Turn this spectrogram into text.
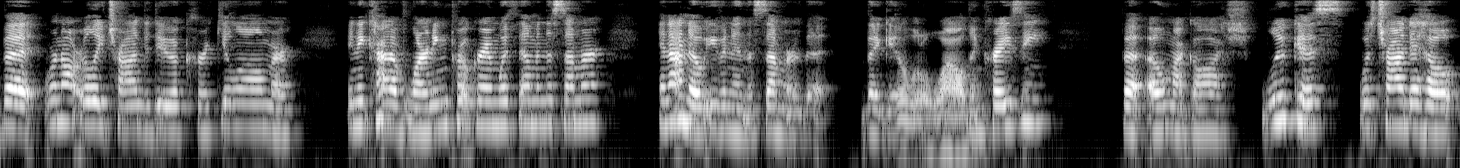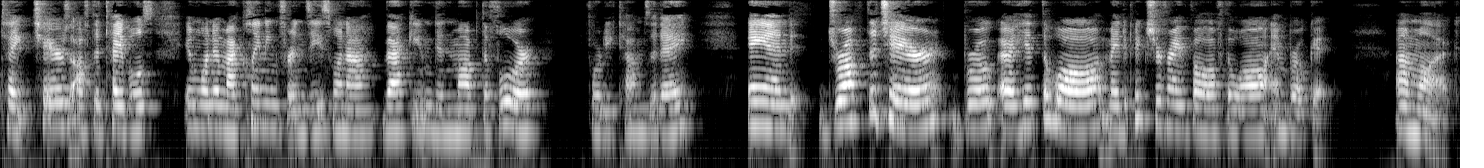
But we're not really trying to do a curriculum or any kind of learning program with them in the summer. And I know even in the summer that they get a little wild and crazy. But oh my gosh, Lucas was trying to help take chairs off the tables in one of my cleaning frenzies when I vacuumed and mopped the floor 40 times a day and dropped the chair, broke, uh, hit the wall, made a picture frame fall off the wall, and broke it. I'm like,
